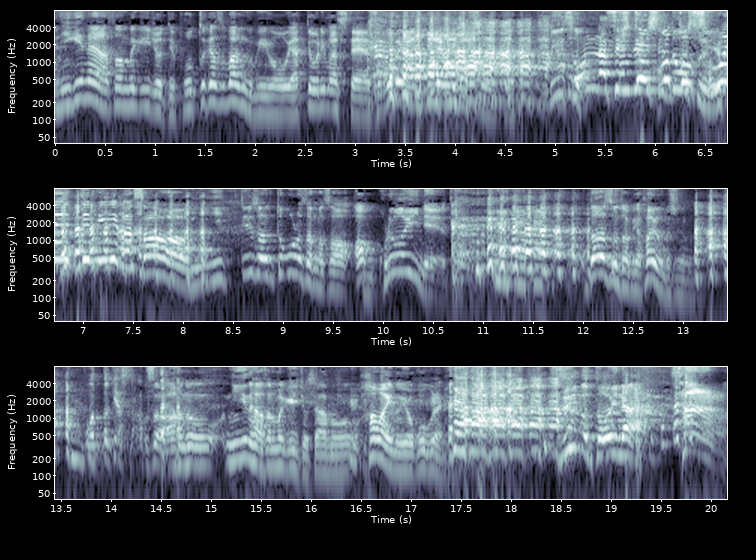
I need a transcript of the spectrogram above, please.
逃げない朝の劇場っていうポッドキャスト番組をやっておりまして、そこでやっておりますって。そんな宣伝してどうすんよそうやってみればさ、日程さん、所さんがさ、あ、これはいいね、と。ダーツのために入るかもしれない。ポッドキャスト。そう、あの、逃げない朝の劇場って、あの、ハワイの横ぐらい。ずいぶん遠いな。サ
